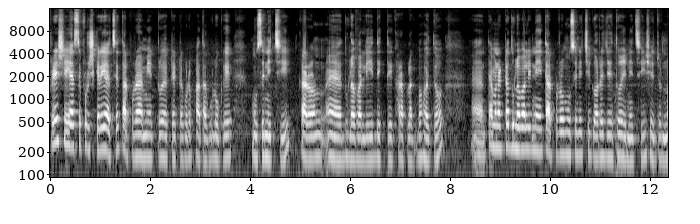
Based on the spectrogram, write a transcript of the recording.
ফ্রেশই আছে, পরিষ্কারই আছে। তারপরে আমি একটু একটা একটা করে পাতাগুলোকে মুছে নিচ্ছি। কারণ ধুলাবালি দেখতে খারাপ লাগবে হয়তো। তেমন একটা ধুলাবালি নেই, তারপরেও মুছে নিচ্ছি। ঘরে যেহেতু এনেছি, সেজন্য।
